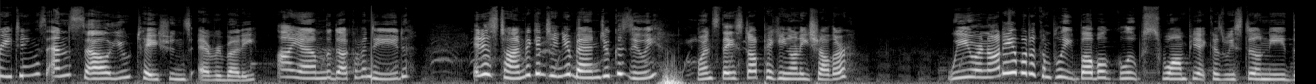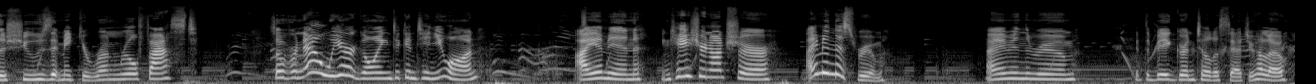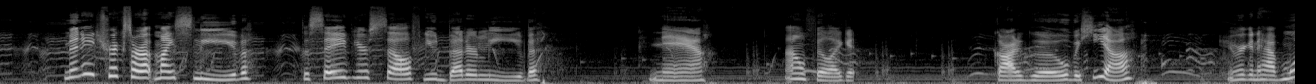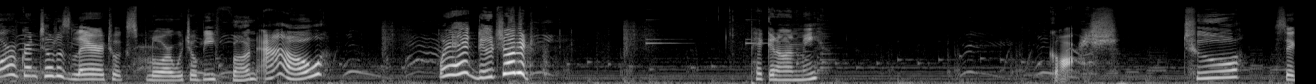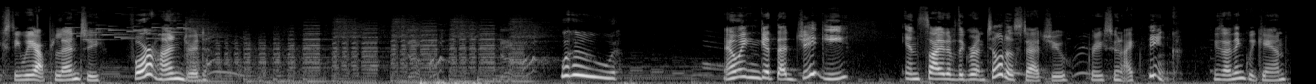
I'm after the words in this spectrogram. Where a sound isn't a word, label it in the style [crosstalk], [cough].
Greetings and salutations, everybody. I am the Duck of Indeed. It is time to continue Banjo Kazooie once they stop picking on each other. We were not able to complete Bubble Gloop Swamp yet because we still need the shoes that make you run real fast. So for now, we are going to continue on. I am in, in case you're not sure, I'm in this room. I am in the room with the big Gruntilda statue. Hello. Many tricks are up my sleeve. To save yourself, you'd better leave. Nah. I don't feel like it. Gotta go over here. And we're gonna have more of Gruntilda's lair to explore, which will be fun. Ow! What the heck, dude? Stop it! Picking on me. Gosh. 260. We got plenty. 400. Woohoo! And we can get that Jiggy inside of the Gruntilda statue pretty soon, I think. Because I think we can.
